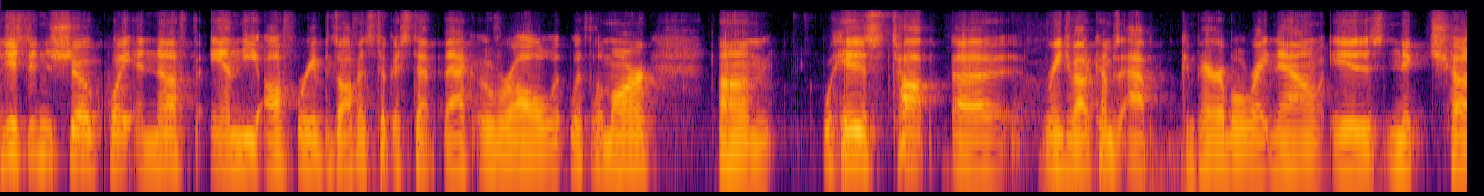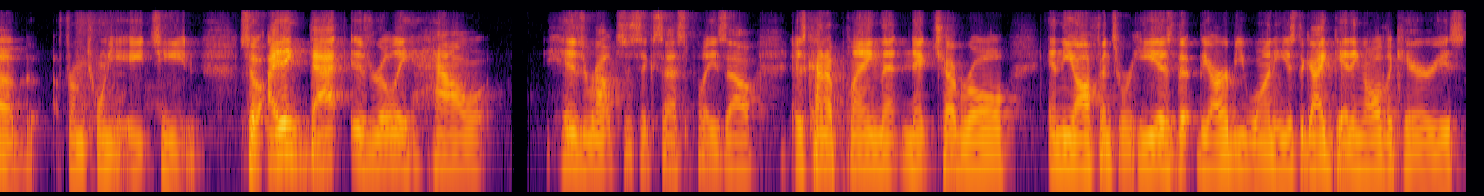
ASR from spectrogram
just didn't show quite enough, and the off Ravens offense took a step back overall with, with Lamar. Um, his top uh, range of outcomes app comparable right now is Nick Chubb from 2018. So I think that is really how his route to success plays out is kind of playing that Nick Chubb role in the offense where he is the, the RB1. He's the guy getting all the carries.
